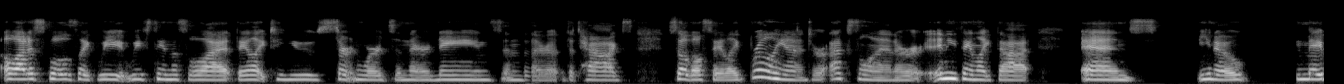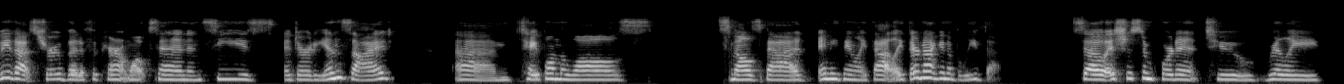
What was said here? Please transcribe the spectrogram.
a lot of schools like we we've seen this a lot they like to use certain words in their names and their the tags so they'll say like brilliant or excellent or anything like that and you know maybe that's true but if a parent walks in and sees a dirty inside um, tape on the walls smells bad anything like that. Like they're not going to believe that. So it's just important to really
